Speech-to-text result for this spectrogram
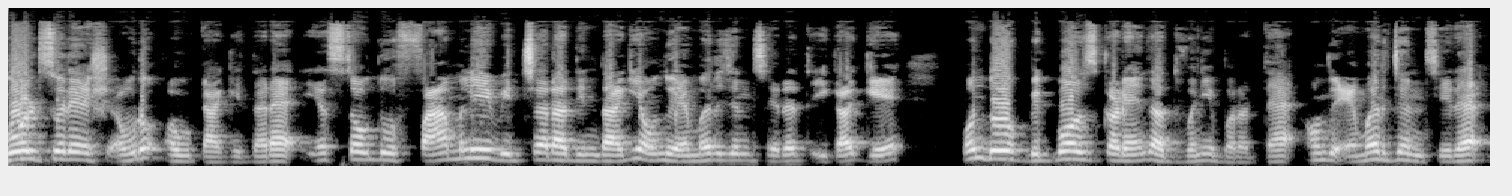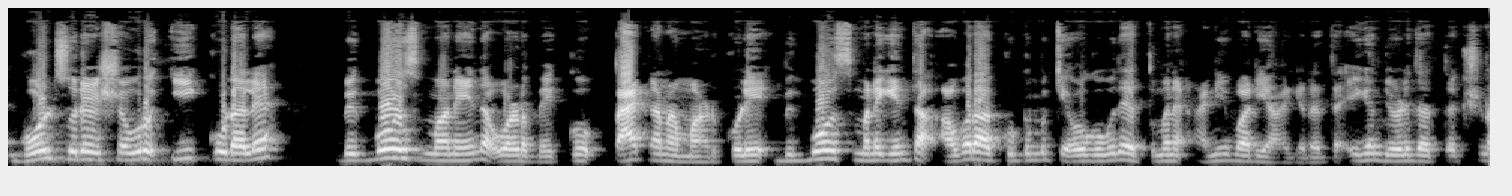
ಗೋಲ್ಡ್ ಸುರೇಶ್ ಅವರು ಔಟ್ ಆಗಿದ್ದಾರೆ. ಎಸ್, ಒಂದು ಫ್ಯಾಮಿಲಿ ವಿಚಾರದಿಂದಾಗಿ ಒಂದು ಎಮರ್ಜೆನ್ಸಿ ಇರುತ್ತೆ. ಹೀಗಾಗಿ ಒಂದು ಬಿಗ್ ಬಾಸ್ ಕಡೆಯಿಂದ ಧ್ವನಿ ಬರುತ್ತೆ. ಒಂದು ಎಮರ್ಜೆನ್ಸಿ ಇದೆ. ಗೋಲ್ಡ್ ಸುರೇಶ್ ಅವರು ಈ ಕೂಡಲೇ ಬಿಗ್ ಬಾಸ್ ಮನೆಯಿಂದ ಹೊರಡಬೇಕು. ಪ್ಯಾಕ್ ಅನ್ನ ಮಾಡ್ಕೊಳ್ಳಿ. ಬಿಗ್ ಬಾಸ್ ಮನೆಗಿಂತ ಅವರ ಕುಟುಂಬಕ್ಕೆ ಹೋಗುವುದೇ ತುಂಬಾನೇ ಅನಿವಾರ್ಯ ಆಗಿರುತ್ತೆ. ಈಗಂತ ಹೇಳಿದ ತಕ್ಷಣ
